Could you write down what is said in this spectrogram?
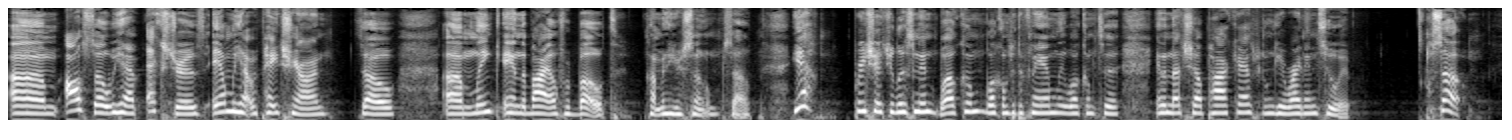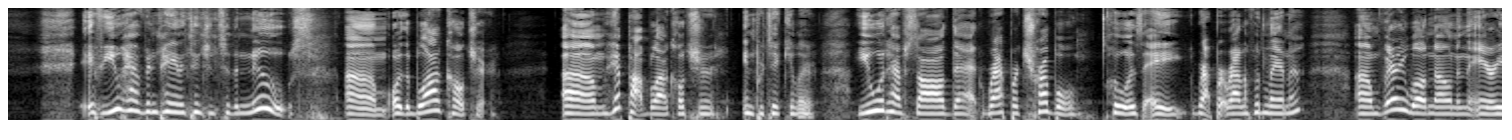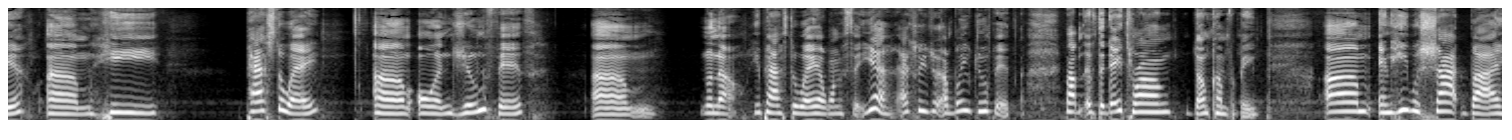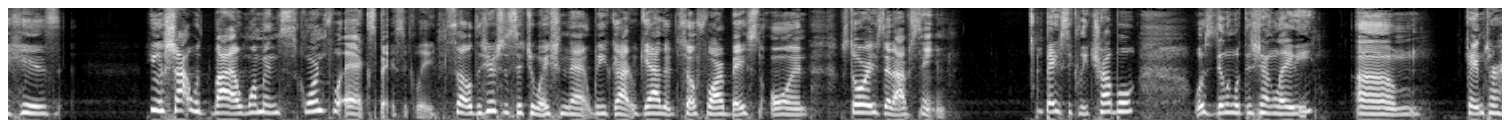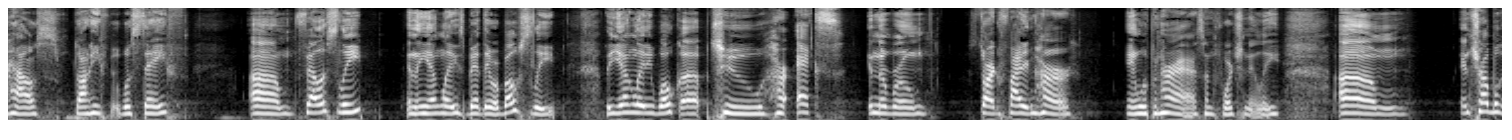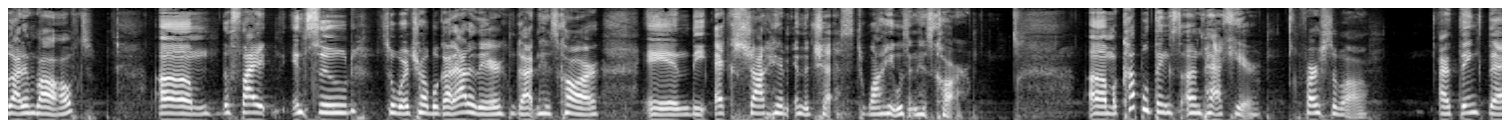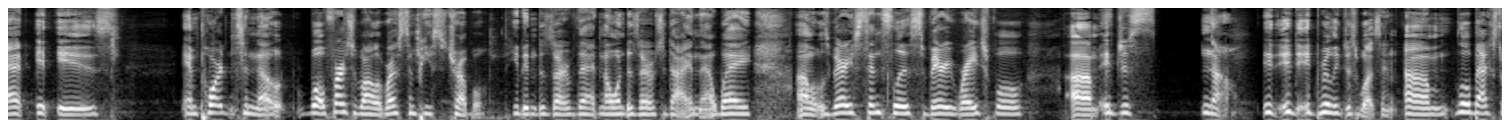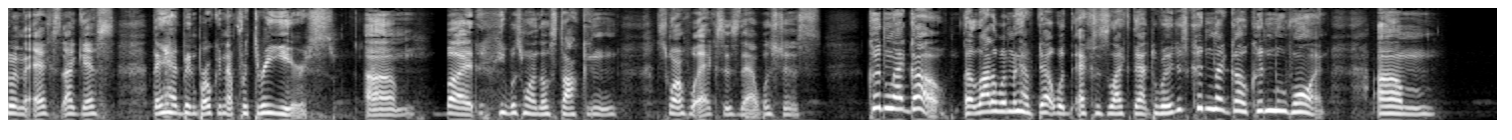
um, also, we have extras and we have a Patreon. So, um, link in the bio for both coming here soon. So, yeah, appreciate you listening. Welcome. Welcome to the family. Welcome to In a Nutshell podcast. We're going to get right into it. So, if you have been paying attention to the news um, or the blog culture, um, hip hop blog culture in particular, you would have saw that rapper Trouble, who is a rapper out of Atlanta, um, very well known in the area, um, he passed away um, on June fifth um, no, no, he passed away. I want to say, yeah, actually, I believe June fifth. If the date's wrong, don't come for me. Um, and he was shot by his. He was shot with by a woman's scornful ex, basically. So the, here's the situation that we've got gathered so far based on stories that I've seen. Basically, Trouble was dealing with this young lady. Um, came to her house, thought he was safe, um, fell asleep in the young lady's bed. They were both asleep the young lady woke up to her ex in the room, started fighting her and whipping her ass, unfortunately. Um, and Trouble got involved. Um, the fight ensued to where Trouble got out of there, got in his car, and the ex shot him in the chest while he was in his car. Um, a couple things to unpack here. First of all, I think that it is important to note well, first of all, rest in peace to Trouble. He didn't deserve that. No one deserves to die in that way. Um, it was very senseless, very rageful. Um, it just, no. It, it, it really just wasn't. Um, little backstory in the ex, I guess they had been broken up for three years. Um, but he was one of those stalking, scornful exes that was just couldn't let go. A lot of women have dealt with exes like that to where they just couldn't let go, couldn't move on. Um,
